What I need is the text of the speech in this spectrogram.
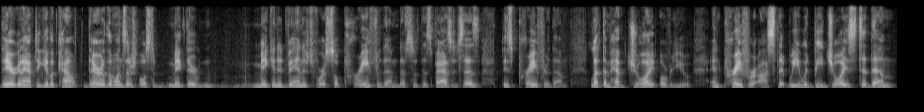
They're going to have to give account. They're the ones that are supposed to make their make an advantage for us. So pray for them. That's what this passage says is pray for them. Let them have joy over you and pray for us that we would be joys to them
